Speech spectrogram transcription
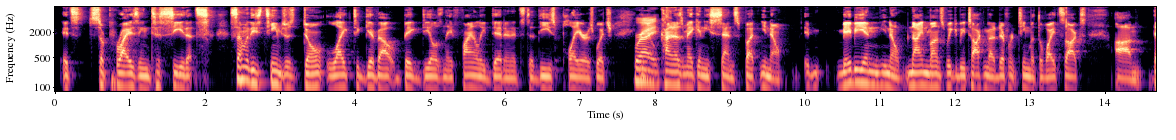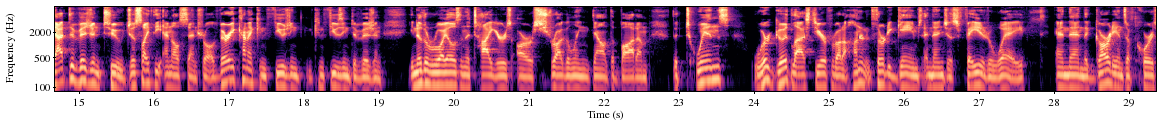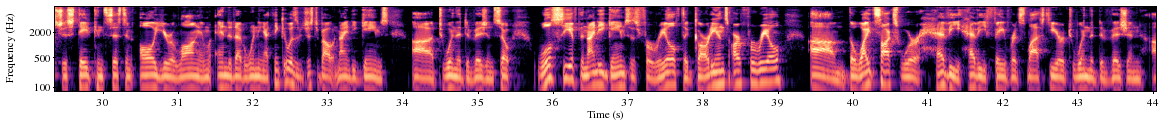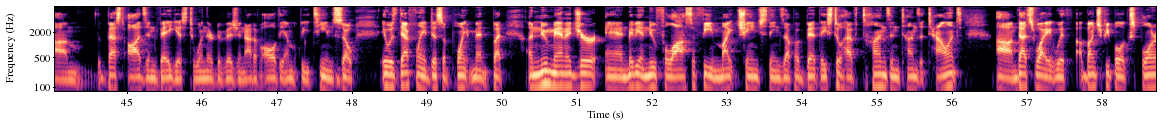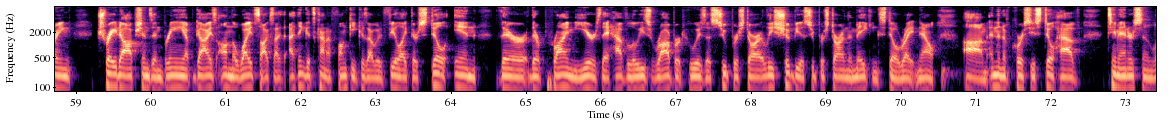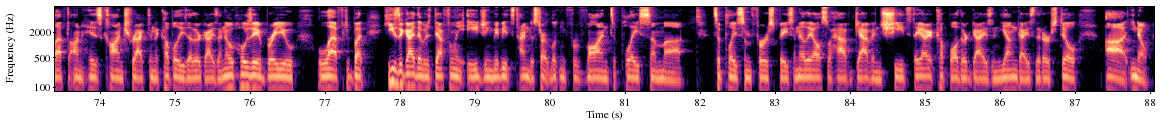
it's surprising to see that some of these teams just don't like to give out big deals, and they finally did, and it's to these players, which Right. kind of doesn't make any sense. But you know, it, maybe in you know nine months we could be talking about a different team with the White Sox. Um, that division too, just like the NL Central, a very kind of confusing confusing division. You know, the Royals and the Tigers are struggling down at the bottom. The Twins were good last year for about 130 games and then just faded away. And then the Guardians, of course, just stayed consistent all year long and ended up winning. I think it was just about 90 games uh, to win the division. So we'll see if the 90 games is for real, if the Guardians are for real. Um, the White Sox were heavy, heavy favorites last year to win the division. Um, the best odds in Vegas to win their division out of all the MLB teams. So it was definitely a disappointment. But a new manager and maybe a new philosophy might change things up a bit. They still have tons and tons of talent. Um, that's why with a bunch of people exploring trade options and bringing up guys on the White Sox, I, I think it's kind of funky because I would feel like they're still in their their prime years. They have Luis Robert, who is a superstar, at least should be a superstar in the making still right now. Um, and then of course you still have Tim Anderson left on his contract and a couple of these other guys. I know Jose Abreu left, but he's a guy that was definitely aging. Maybe it's time to start looking for Vaughn to play some uh, to play some first base. I know they also have Gavin Sheets. They got a couple other guys and young guys that are still, uh, you know,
